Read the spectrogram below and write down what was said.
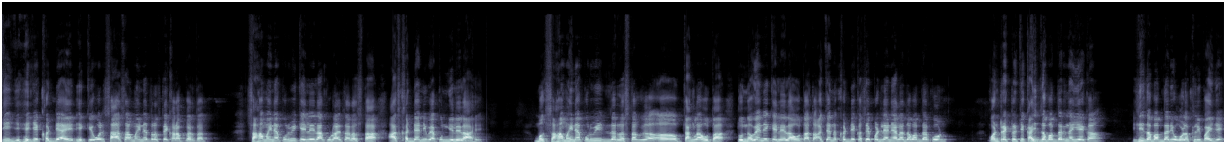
की हे जे खड्डे आहेत हे केवळ सहा सहा महिन्यात रस्ते खराब करतात. सहा महिन्यापूर्वी केलेला कुडाळचा रस्ता आज खड्ड्यांनी व्यापून गेलेला आहे. मग सहा महिन्यापूर्वी जर रस्ता चांगला होता तो नव्याने केलेला होता तर अचानक खड्डे कसे पडले आणि याला जबाबदार कोण? कॉन्ट्रॅक्टरची काहीच जबाबदारी नाही आहे का? ही जबाबदारी ओळखली पाहिजे.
